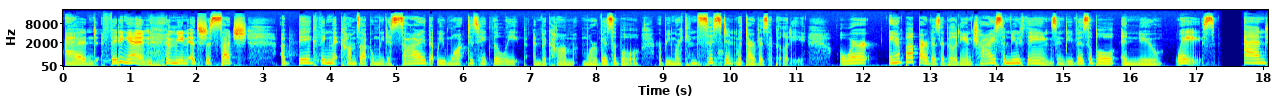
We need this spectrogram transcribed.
and fitting in. I mean, it's just such a big thing that comes up when we decide that we want to take the leap and become more visible or be more consistent with our visibility or amp up our visibility and try some new things and be visible in new ways. And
